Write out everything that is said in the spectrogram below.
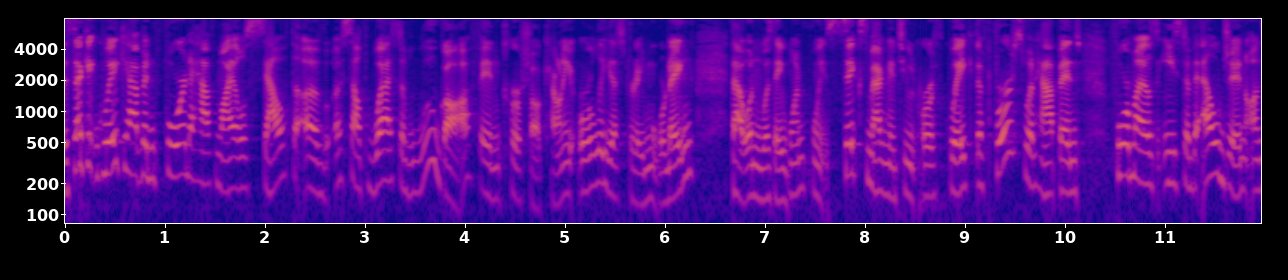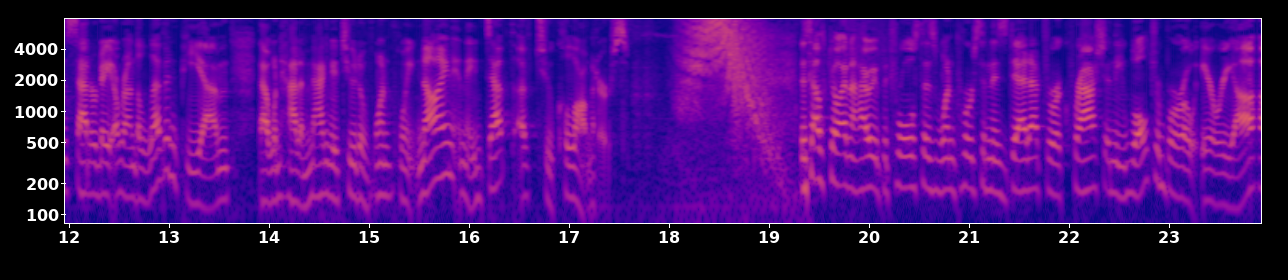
The second quake happened four and a half miles south of uh, southwest of Lugoff in Kershaw County early yesterday morning. That one was a 1.6 magnitude earthquake. The first one happened four miles east of Elgin on Saturday around 11 p.m. That one had a magnitude of 1.9 and a depth of two kilometers. The South Carolina Highway Patrol says one person is dead after a crash in the Walterboro area.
